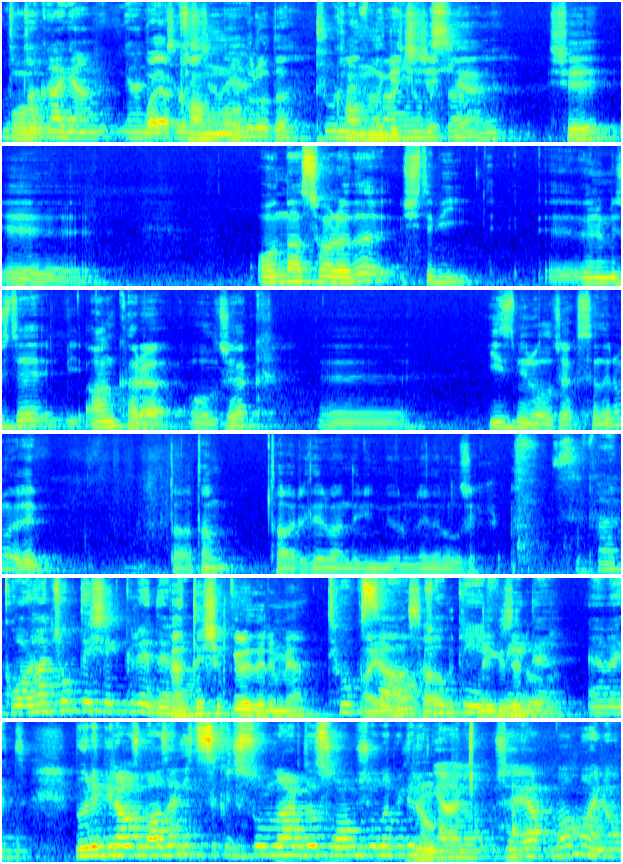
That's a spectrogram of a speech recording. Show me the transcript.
mutlaka gel yani çalışacağım kanlı eğer. olur o da. Turne kanlı geçecek yoksa. yani. Şey e, ondan sonra da işte bir e, önümüzde bir Ankara olacak. E, İzmir olacak sanırım. Öyle daha tam tarihleri ben de bilmiyorum neden olacak. Süper. Korhan çok teşekkür ederim. Ben teşekkür ederim ya. Çok Ayağına sağ ol. sağlık. Çok Ne keyifliydi. güzel oldu. Evet. Böyle biraz bazen iç sıkıcı sorular da sormuş olabilirim Yok. yani o şey yapma ama hani o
